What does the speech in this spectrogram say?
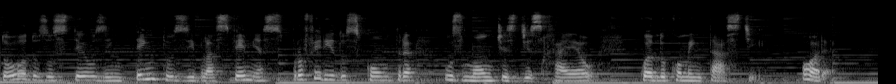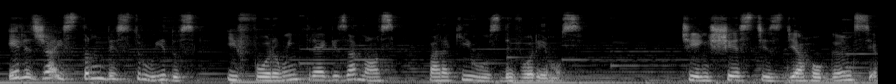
todos os teus intentos e blasfêmias proferidos contra os montes de Israel, quando comentaste: Ora, eles já estão destruídos e foram entregues a nós para que os devoremos. Te enchestes de arrogância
